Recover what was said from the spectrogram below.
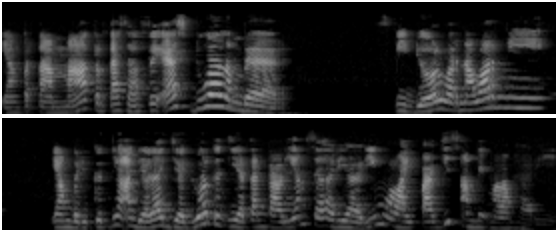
Yang pertama, kertas HVS 2 lembar. Spidol warna-warni. Yang berikutnya adalah jadwal kegiatan kalian sehari-hari mulai pagi sampai malam hari.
